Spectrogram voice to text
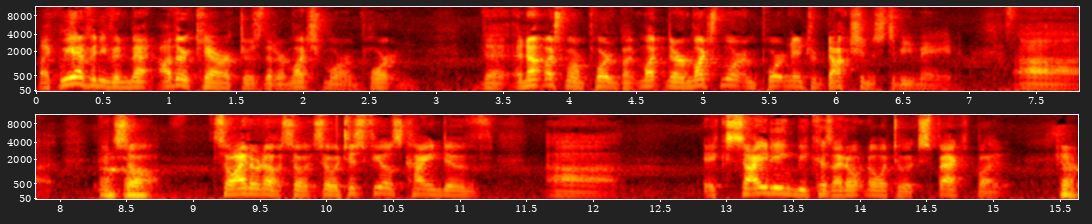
like we haven't even met other characters that are much more important. That uh, not much more important, but much, there are much more important introductions to be made. Uh, and uh-huh. so so I don't know. So so it just feels kind of uh, exciting because I don't know what to expect, but yeah.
